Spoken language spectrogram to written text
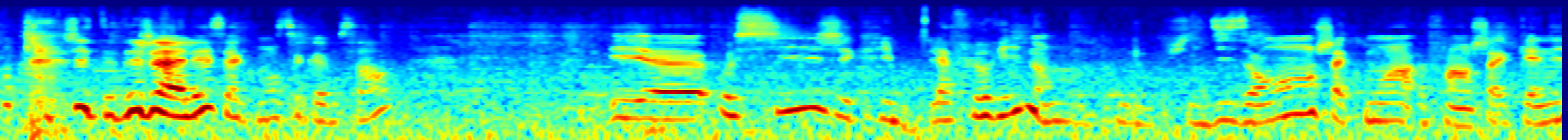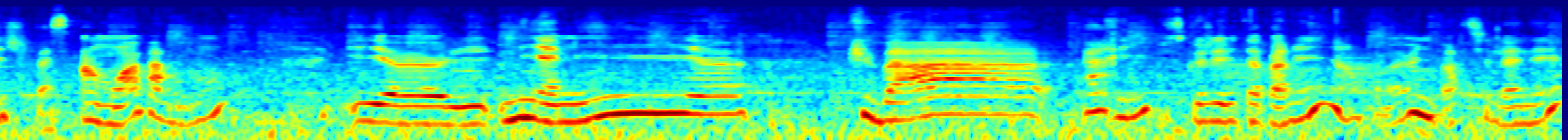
j'étais déjà allée, ça a commencé comme ça. Et euh, aussi, j'écris la Floride depuis 10 ans. Chaque mois, enfin chaque année, je passe un mois, pardon. Et euh, Miami, euh, Cuba, Paris, puisque j'habite à Paris, hein, quand même une partie de l'année.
